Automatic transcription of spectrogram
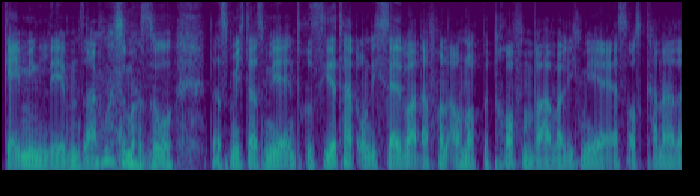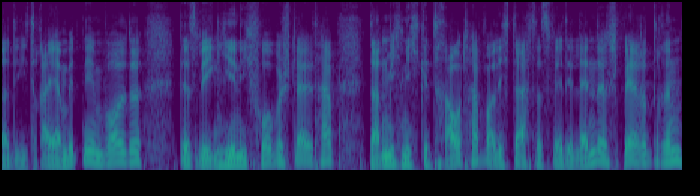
Gaming-Leben, sagen wir es mal so, dass mich das mehr interessiert hat und ich selber davon auch noch betroffen war, weil ich mir ja erst aus Kanada die Dreier mitnehmen wollte, deswegen hier nicht vorbestellt habe, dann mich nicht getraut habe, weil ich dachte, es wäre die Ländersperre drin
